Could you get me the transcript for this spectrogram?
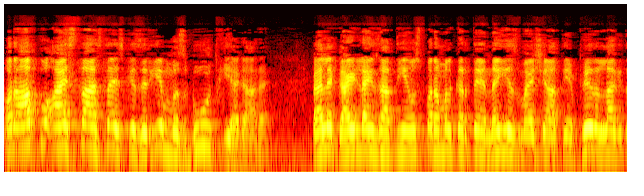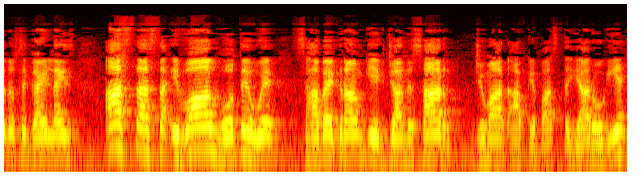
और आपको आहिस्ता आहिस्ता इसके ज़रिए मज़बूत किया जा रहा है। पहले गाइडलाइंस आती हैं, उस पर अमल करते हैं, नई आजमाइशें आती हैं, फिर अल्लाह की तरफ़ से गाइडलाइंस आस्ता आस्ता इवॉल्व होते हुए साहब इक्राम की एक जानसार जमात आपके पास तैयार होगी है।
